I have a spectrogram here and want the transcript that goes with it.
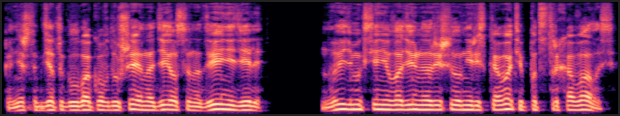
Конечно, где-то глубоко в душе я надеялся на две недели, но, видимо, Ксения Владимировна решила не рисковать и подстраховалась.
